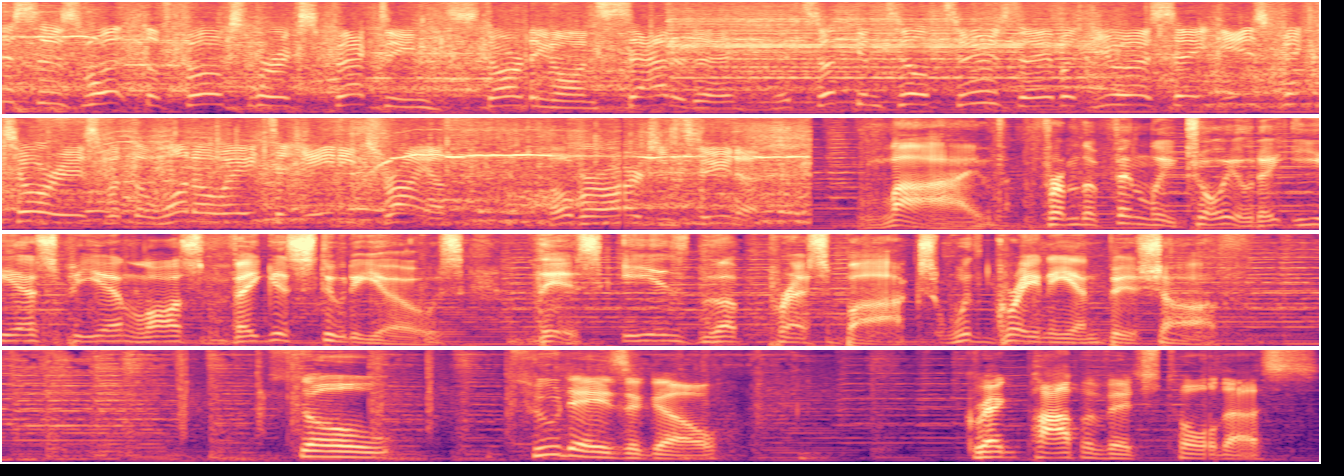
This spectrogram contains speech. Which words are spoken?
this is what the folks were expecting starting on Saturday. It took until Tuesday, but USA is victorious with the 108 to 80 triumph over Argentina. Live from the Findlay Toyota ESPN Las Vegas studios, this is the Press Box with Graney and Bischoff. So, two days ago, Gregg Popovich told us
